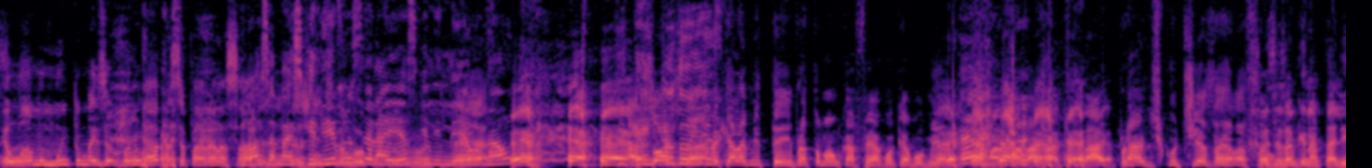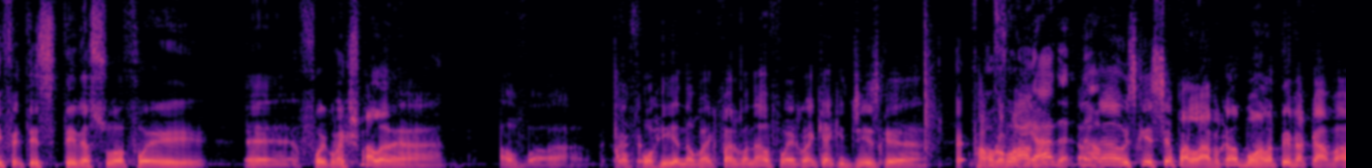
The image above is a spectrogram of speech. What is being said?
Eu amo muito, mas eu Não dá pra separar ela, sabe? Nossa, mas gente- que é livro louco será esse que ele leu, não? É, Que tem a sorte tudo da Ana é que ela me tem pra tomar um café a qualquer momento, pra falar pra discutir essa relação. Mas você sabe que Nathalie teve a sua. Foi. é, foi, como é que se fala? Al- a- Alforria? Não, como é que fala? Não, foi. Como é que é que diz? Que é... Foi aprovado? Alforriada? Ah, Não. Não, esqueci a palavra. Bom, ela teve a, a,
